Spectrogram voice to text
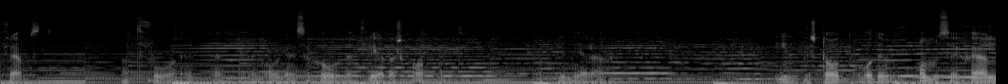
främst. Att få ett, en, en organisation, ett ledarskap att, att bli mera införstådd både om sig själv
